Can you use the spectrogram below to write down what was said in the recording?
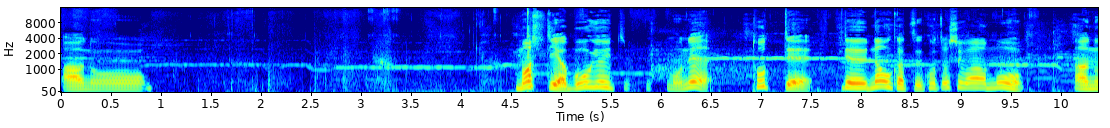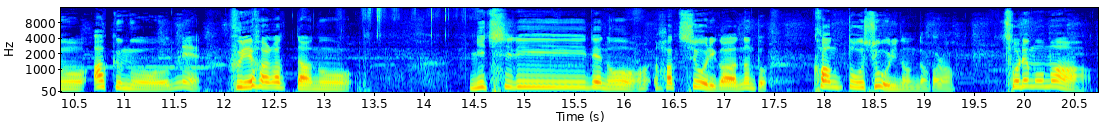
あのー、ましてや防御率もね、取って、で、なおかつ今年はもう、あの、悪夢をね、振り払ったあの、日シリでの初勝利が、なんと、関東勝利なんだから。それもまあ、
